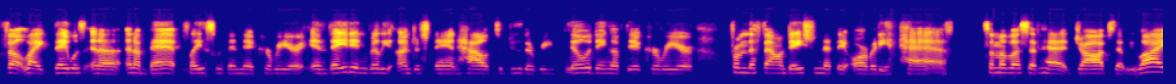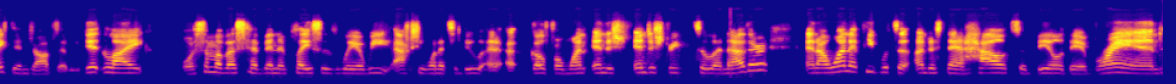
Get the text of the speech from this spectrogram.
felt like they was in a in a bad place within their career and they didn't really understand how to do the rebuilding of their career from the foundation that they already have. Some of us have had jobs that we liked and jobs that we didn't like or some of us have been in places where we actually wanted to do a, a, go from one indus- industry to another. And i wanted people to understand how to build their brand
